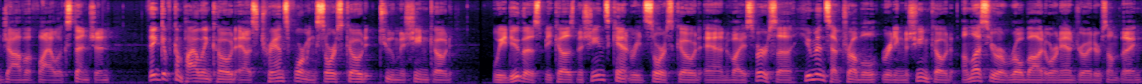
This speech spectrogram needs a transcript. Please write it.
.java file extension. Think of compiling code as transforming source code to machine code. We do this because machines can't read source code and vice versa. Humans have trouble reading machine code unless you're a robot or an android or something.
